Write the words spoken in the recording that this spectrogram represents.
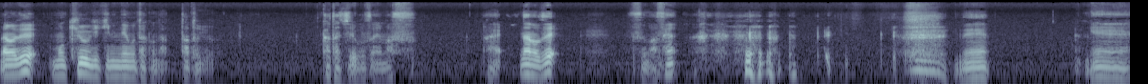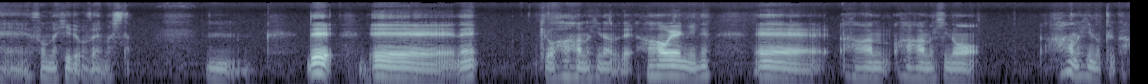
なのでもう急激に眠たくなったという形でございます。はい。なのですいません。ね。えーそんな日でございました。うん。でえーね今日母の日なので母親にね、えー母の母の日の母の日のというか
